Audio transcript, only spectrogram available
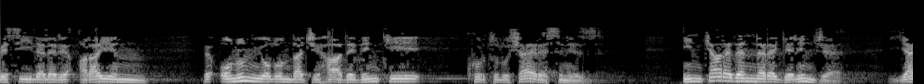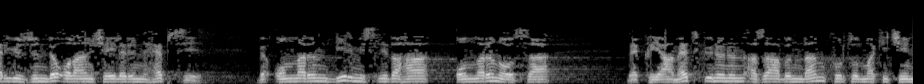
vesileleri arayın ve O'nun yolunda cihad edin ki kurtuluşa eresiniz. İnkar edenlere gelince, yeryüzünde olan şeylerin hepsi ve onların bir misli daha onların olsa ve kıyamet gününün azabından kurtulmak için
